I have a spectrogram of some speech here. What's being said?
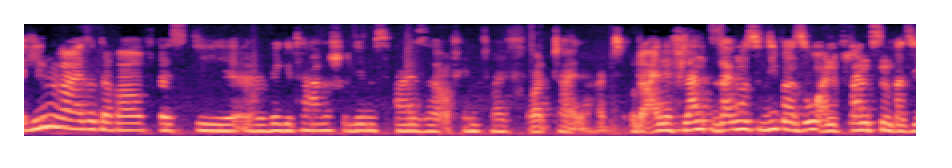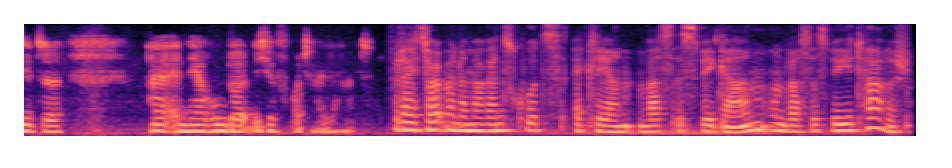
äh, Hinweise darauf, dass die äh, vegetarische Lebensweise auf jeden Fall Vorteile hat. Oder eine Pflanze, sagen wir es lieber so, eine pflanzenbasierte Ernährung deutliche Vorteile hat. Vielleicht sollten wir noch mal ganz kurz erklären, was ist vegan und was ist vegetarisch.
